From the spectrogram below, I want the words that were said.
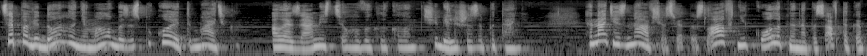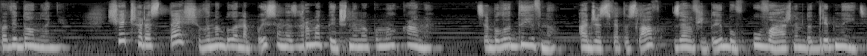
Це повідомлення мало би заспокоїти батька, але замість цього викликало ще більше запитань. Геннадій знав, що Святослав ніколи б не написав таке повідомлення, ще через те, що воно було написане з граматичними помилками. Це було дивно, адже Святослав завжди був уважним до дрібниць.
